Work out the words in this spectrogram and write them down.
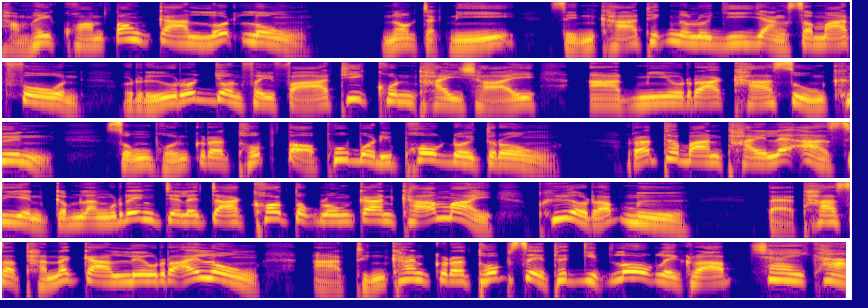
ทำให้ความต้องการลดลง นอกจากนี้ สินค้าเทคโนโลยีอย่างสมาร์ทโฟน หรือรถยนต์ไฟฟ้าที่คนไทยใช้ อาจมีราคาสูงขึ้น ส่งผลกระทบต่อผู้บริโภคโดยตรงรัฐบาลไทยและอาเซียนกำลังเร่งเจรจาข้อตกลงการค้าใหม่ เพื่อรับมือ แต่ถ้าสถานการณ์เลวร้ายลง อาจถึงขั้นกระทบเศรษฐกิจโลกเลยครับ ใช่ค่ะ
